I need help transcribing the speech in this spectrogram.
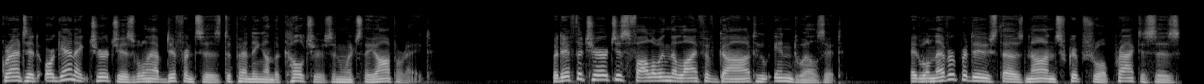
Granted, organic churches will have differences depending on the cultures in which they operate. But if the church is following the life of God who indwells it, it will never produce those non scriptural practices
